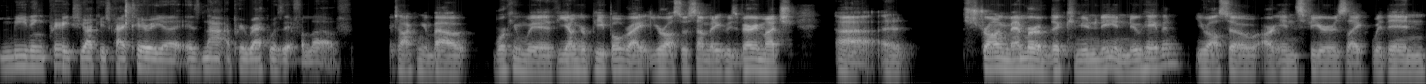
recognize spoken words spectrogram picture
meeting patriarchy's criteria is not a prerequisite for love talking about working with younger people, right? You're also somebody who's very much uh, a strong member of the community in New Haven. You also are in spheres like within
